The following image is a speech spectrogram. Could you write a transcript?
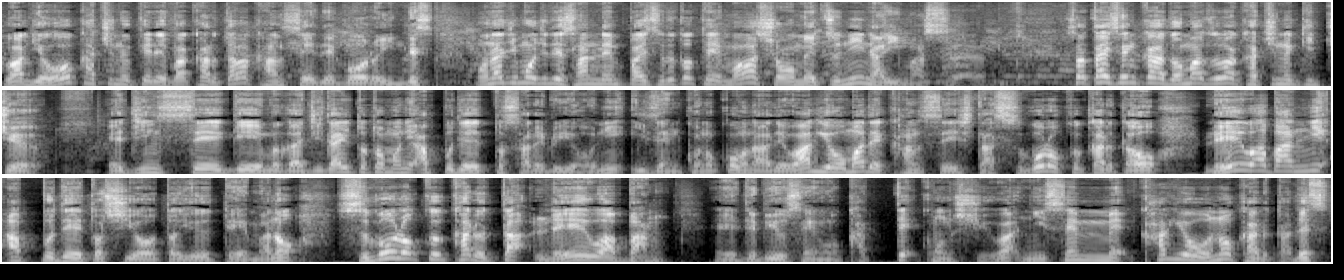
和行を勝ち抜ければカルタは完成でゴールインです。同じ文字で3連敗するとテーマは消滅になります。さあ、対戦カード、まずは勝ち抜き中。人生ゲームが時代とともにアップデートされるように、以前このコーナーで和行まで完成したスゴロクカルタを令和版にアップデートしようというテーマのスゴロクカルタ令和版。デビュー戦を勝って、今週は2戦目、家業のカルタです。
